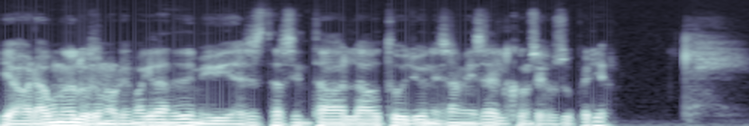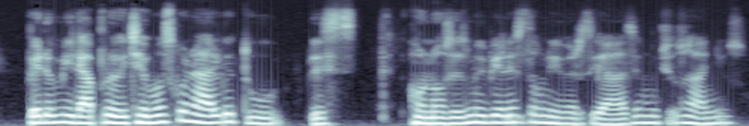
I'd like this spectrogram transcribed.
y ahora uno de los honores más grandes de mi vida es estar sentado al lado tuyo en esa mesa del consejo superior. Pero mira, aprovechemos con algo, tú pues, conoces muy bien esta universidad hace muchos años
